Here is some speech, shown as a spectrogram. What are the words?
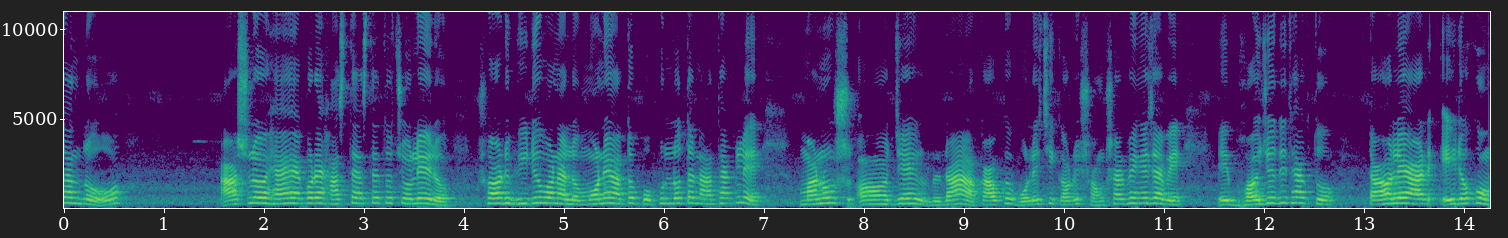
কাঁদলো ও আসলো হ্যাঁ হ্যাঁ করে হাসতে হাসতে তো চলে এলো। শর্ট ভিডিও বানালো। মনে অত প্রফুল্লতা না থাকলে মানুষ যে না, কাউকে বলেছি কারোর সংসার ভেঙে যাবে, এই ভয় যদি থাকতো, তাহলে আর এই রকম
